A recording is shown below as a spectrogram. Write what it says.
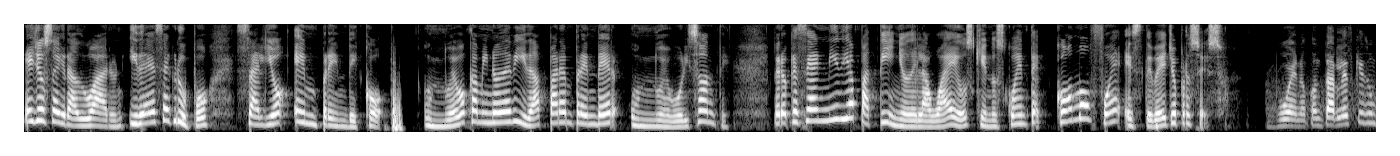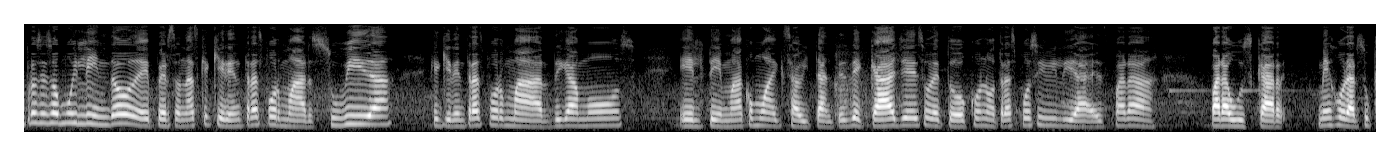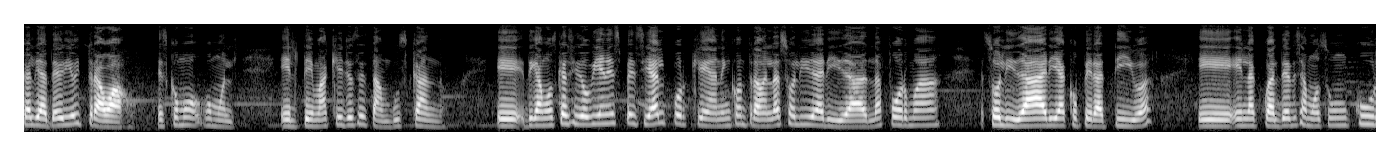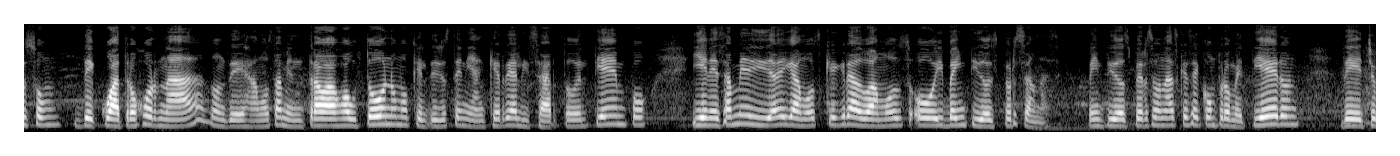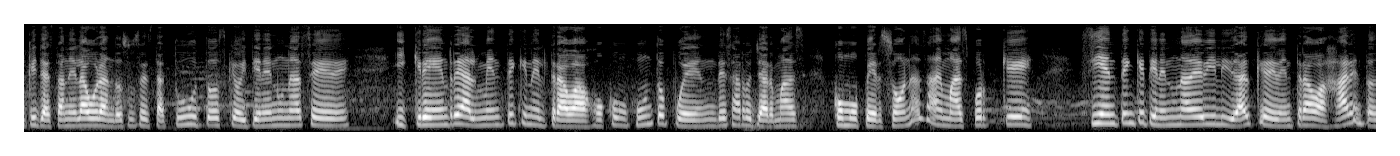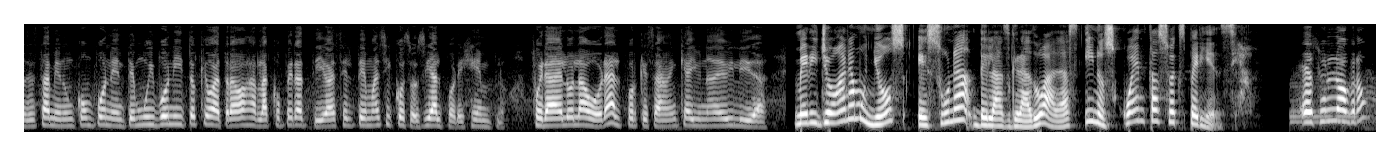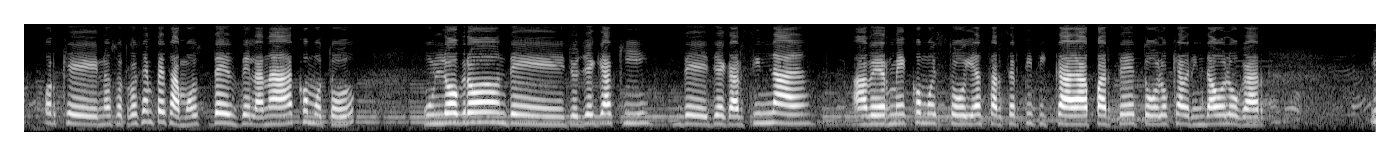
Ellos se graduaron y de ese grupo salió Emprendecop, un nuevo camino de vida para emprender un nuevo horizonte. Pero que sea Nidia Patiño de la UAEOS quien nos cuente cómo fue este bello proceso. Bueno, contarles que es un proceso muy lindo de personas que quieren transformar su vida, que quieren transformar, digamos, el tema como exhabitantes de calle, sobre todo con otras posibilidades para, para buscar mejorar su calidad de vida y trabajo. Es como, como el, el tema que ellos están buscando. Eh, digamos que ha sido bien especial porque han encontrado en la solidaridad la forma solidaria, cooperativa, eh, en la cual realizamos un curso de cuatro jornadas, donde dejamos también un trabajo autónomo que ellos tenían que realizar todo el tiempo, y en esa medida digamos que graduamos hoy 22 personas, 22 personas que se comprometieron, de hecho que ya están elaborando sus estatutos, que hoy tienen una sede y creen realmente que en el trabajo conjunto pueden desarrollar más como personas, además porque sienten que tienen una debilidad que deben trabajar, entonces también un componente muy bonito que va a trabajar la cooperativa es el tema psicosocial, por ejemplo, fuera de lo laboral, porque saben que hay una debilidad. Mary Joana Muñoz es una de las graduadas y nos cuenta su experiencia. Es un logro porque nosotros empezamos desde la nada como todo, un logro donde yo llegué aquí de llegar sin nada, a verme como estoy, a estar certificada, aparte de todo lo que ha brindado el hogar.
